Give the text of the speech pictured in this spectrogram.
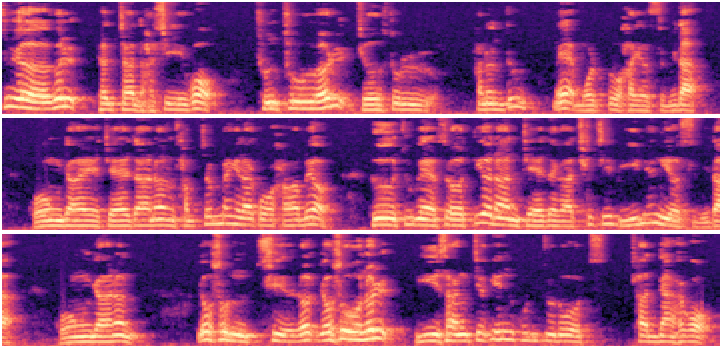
주역을 편찬하시고 춘추를 저술하는 등에 몰두하였습니다. 공자의 제자는 3천명이라고 하며 그 중에서 뛰어난 제자가 72명이었습니다. 공자는 요순, 요순을 이상적인 군주로 찬양하고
